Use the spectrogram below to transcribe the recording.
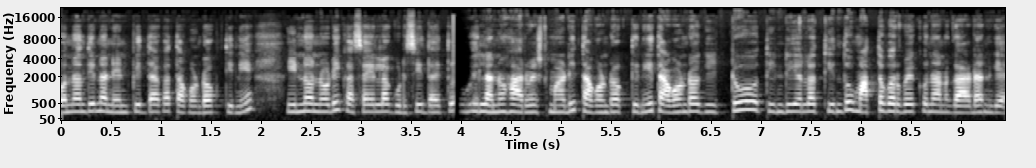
ಒಂದೊಂದು ದಿನ ನೆನಪಿದ್ದಾಗ ತಗೊಂಡೋಗ್ತೀನಿ. ಇನ್ನೂ ನೋಡಿ ಕಸ ಎಲ್ಲ ಗುಡಿಸಿದ್ದಾಯ್ತು. ಎಲ್ಲಾನು ಹಾರ್ವೆಸ್ಟ್ ಮಾಡಿ ತಗೊಂಡೋಗ್ತೀನಿ. ತಗೊಂಡೋಗಿಟ್ಟು ತಿಂಡಿ ಎಲ್ಲ ತಿಂದು ಮತ್ತೆ ಬರಬೇಕು ನಾನು ಗಾರ್ಡನ್ಗೆ.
